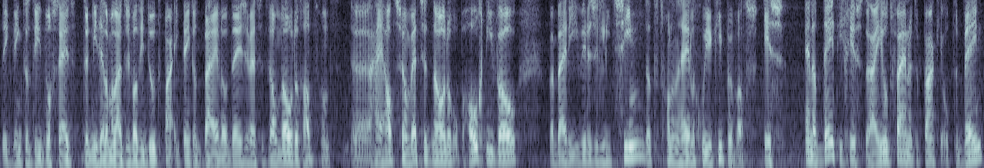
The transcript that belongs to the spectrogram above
ik denk dat hij nog steeds er niet helemaal uit is wat hij doet. Maar ik denk dat Bijlo deze wedstrijd wel nodig had. Want uh, hij had zo'n wedstrijd nodig op hoog niveau. Waarbij hij weer eens liet zien dat het gewoon een hele goede keeper was, is. En dat deed hij gisteren. Hij hield Feyenoord een paar keer op de been.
